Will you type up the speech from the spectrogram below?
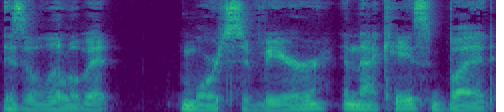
is a little bit more severe in that case, but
